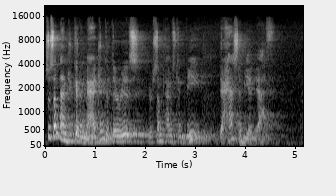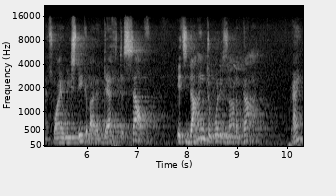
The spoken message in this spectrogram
So sometimes you can imagine that there is, there sometimes can be, there has to be a death. That's why we speak about a death to self. It's dying to what is not of God, right?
